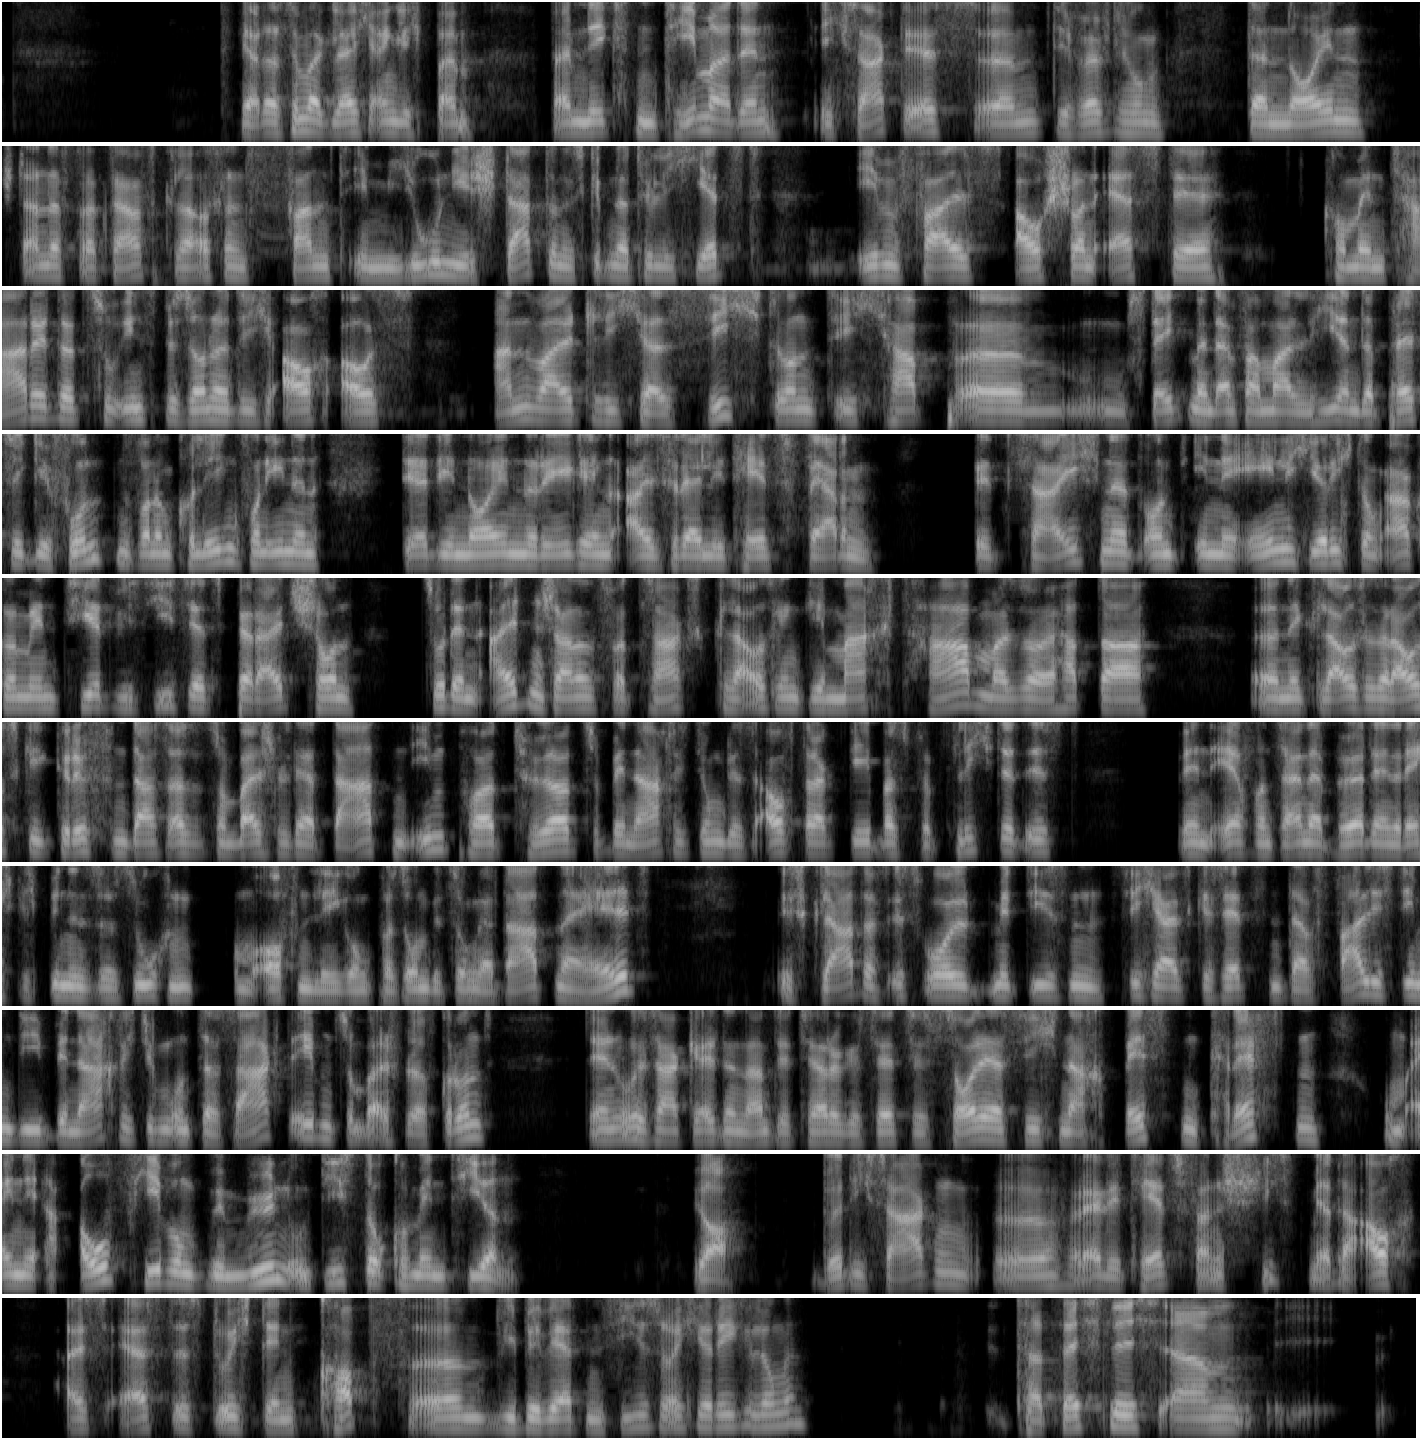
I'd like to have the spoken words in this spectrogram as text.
Ja, da sind wir gleich eigentlich beim, beim nächsten Thema, denn ich sagte es, ähm, die Veröffentlichung der neuen Standardvertragsklauseln fand im Juni statt und es gibt natürlich jetzt ebenfalls auch schon erste Kommentare dazu, insbesondere natürlich auch aus anwaltlicher Sicht und ich habe ähm, ein Statement einfach mal hier in der Presse gefunden von einem Kollegen von Ihnen, der die neuen Regeln als realitätsfern bezeichnet und in eine ähnliche Richtung argumentiert, wie Sie es jetzt bereits schon zu den alten Schadensvertragsklauseln gemacht haben. Also er hat da äh, eine Klausel rausgegriffen, dass also zum Beispiel der Datenimporteur zur Benachrichtigung des Auftraggebers verpflichtet ist, wenn er von seiner Behörde ein rechtlich bindendes Ersuchen um Offenlegung personenbezogener Daten erhält. Ist klar, das ist wohl mit diesen Sicherheitsgesetzen der Fall. Ist ihm die Benachrichtigung untersagt, eben zum Beispiel aufgrund der in USA geltenden Antiterrorgesetze, soll er sich nach besten Kräften um eine Aufhebung bemühen und dies dokumentieren ja, würde ich sagen, äh, Realitätsfern schießt mir da auch als erstes durch den Kopf. Äh, wie bewerten Sie solche Regelungen? Tatsächlich ähm,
